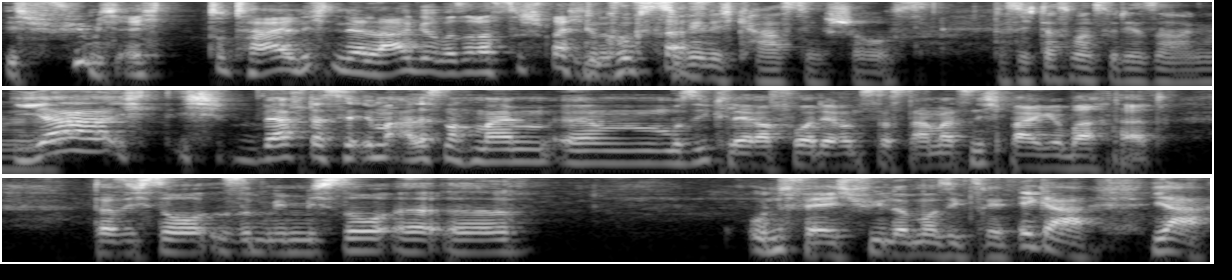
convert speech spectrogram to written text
ich fühle mich echt total nicht in der Lage, über sowas zu sprechen. Du Das guckst zu wenig Castingshows, dass ich das mal zu dir sagen will. Ja, ich, ich werf das ja immer alles noch meinem ähm, Musiklehrer vor, der uns das damals nicht beigebracht hat. Dass ich so, so mich so äh, äh, unfähig fühle, Musik zu reden. Egal. Ja,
